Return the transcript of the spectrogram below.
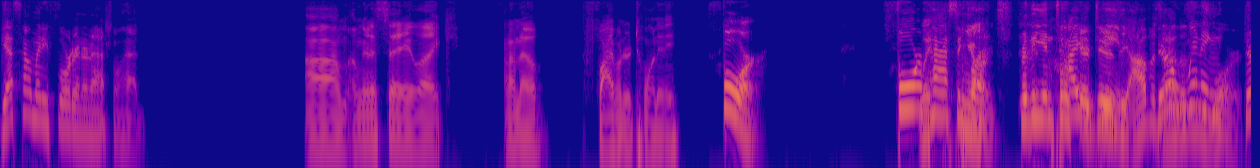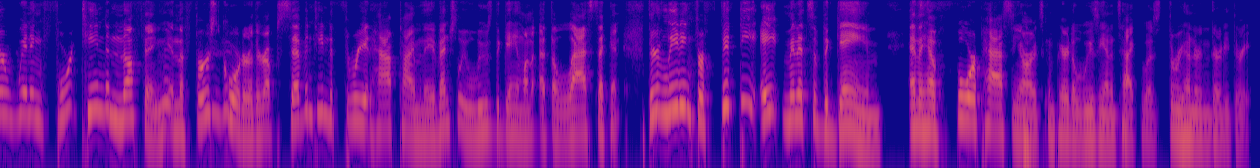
Guess how many florida international had? Um i'm gonna say like i don't know 520 four four Wait, passing what? yards for the entire okay, team. The opposite. They're winning. They're winning fourteen to nothing in the first mm-hmm. quarter. They're up seventeen to three at halftime, and they eventually lose the game on at the last second. They're leading for fifty-eight minutes of the game, and they have four passing yards compared to Louisiana Tech, who has three hundred and thirty-three.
